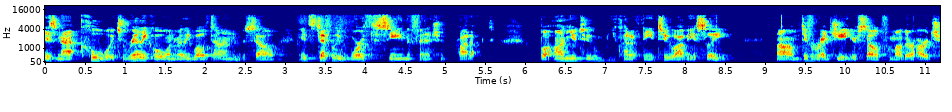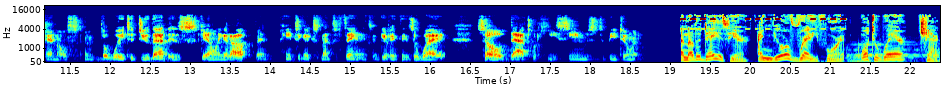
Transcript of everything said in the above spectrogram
is not cool. It's really cool and really well done. So it's definitely worth seeing the finished product. But on YouTube, you kind of need to obviously um, differentiate yourself from other art channels. And the way to do that is scaling it up and painting expensive things and giving things away. So that's what he seems to be doing. Another day is here and you're ready for it. What to wear? Check.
